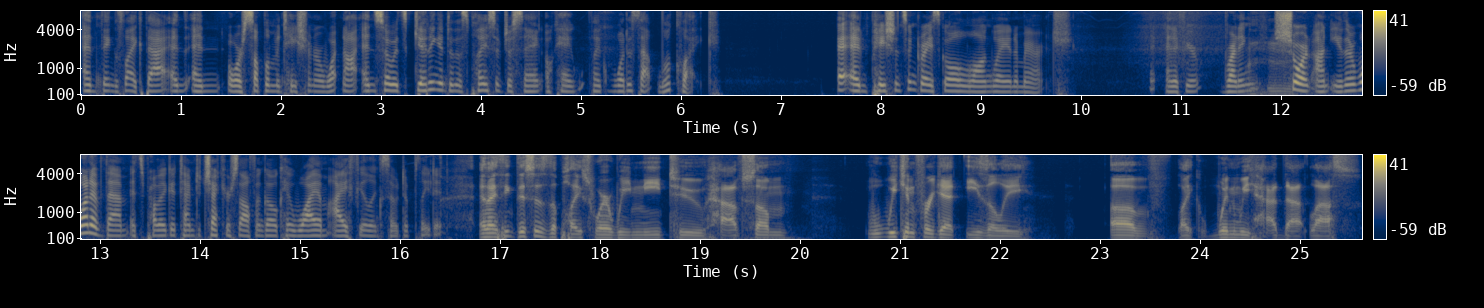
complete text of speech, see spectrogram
and things like that and and or supplementation or whatnot. And so it's getting into this place of just saying okay like what does that look like and patience and grace go a long way in a marriage and if you're running mm-hmm. short on either one of them, it's probably a good time to check yourself and go, okay, why am I feeling so depleted? And I think this is the place where we need to have some. We can forget easily of like when we had that last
